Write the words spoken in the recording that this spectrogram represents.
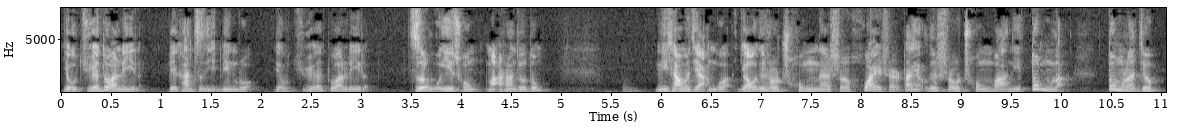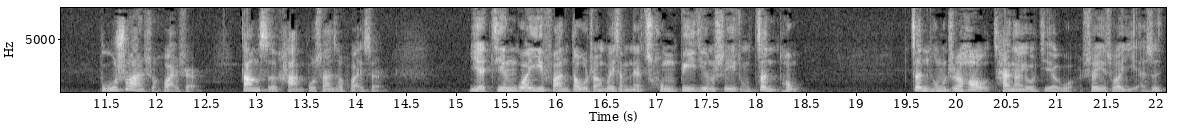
有决断力了。别看自己命弱，有决断力了。子午一冲，马上就动。你像我讲过，有的时候冲呢是坏事但有的时候冲吧，你动了，动了就不算是坏事当时看不算是坏事也经过一番斗争。为什么呢？冲毕竟是一种阵痛，阵痛之后才能有结果。所以说也是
